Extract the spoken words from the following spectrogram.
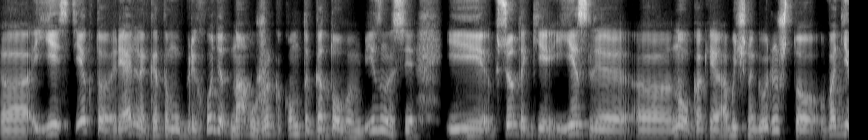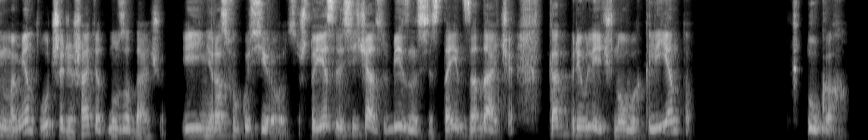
Э, есть те, кто реально к этому приходят на уже каком-то готовом бизнесе, и все-таки если, э, ну, как я обычно говорю, что в один момент лучше решать одну задачу и не расфокусироваться, что если сейчас в бизнесе стоит задача, как привлечь новых клиентов в штуках,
